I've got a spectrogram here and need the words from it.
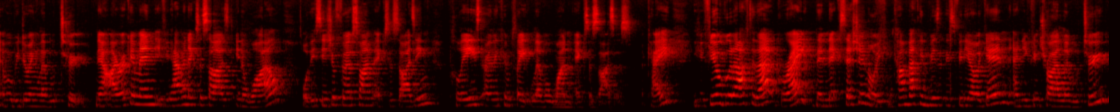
and we'll be doing level two. Now I recommend if you haven't exercised in a while or this is your first time exercising, please only complete level one exercises, okay? If you feel good after that, great, then next session or you can come back and visit this video again and you can try level two.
